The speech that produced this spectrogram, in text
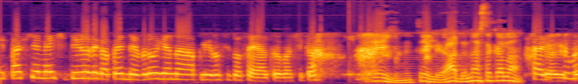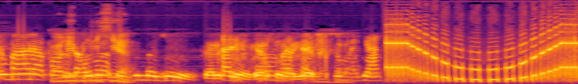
υπάρχει ένα εισιτήριο 15 ευρώ για να πληρωθεί το θέατρο βασικά. Έγινε, τέλεια. Άντε, να είστε καλά. Ευχαριστούμε πάρα πολύ. Καλή επιτυχία. Ευχαριστούμε. Ευχαριστούμε. Γεια σας. Ευχαριστούμε. Γεια σας.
